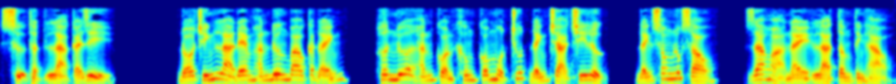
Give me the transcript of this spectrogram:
sự thật là cái gì? Đó chính là đem hắn đương bao cắt đánh, hơn nữa hắn còn không có một chút đánh trả chi lực, đánh xong lúc sau, gia hỏa này là tâm tình hảo,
